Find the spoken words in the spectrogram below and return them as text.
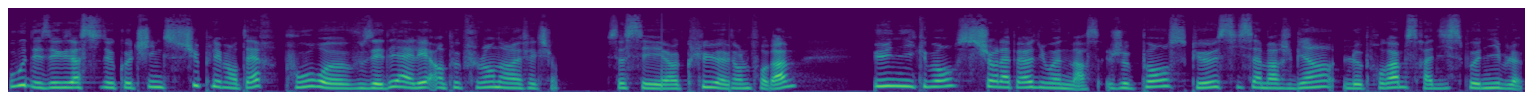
ou des exercices de coaching supplémentaires pour euh, vous aider à aller un peu plus loin dans la réflexion. Ça, c'est inclus euh, dans le programme uniquement sur la période du mois de mars. Je pense que si ça marche bien, le programme sera disponible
